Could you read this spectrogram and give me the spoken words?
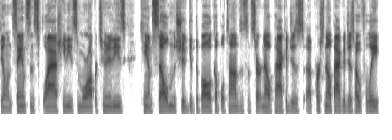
Dylan Sampson splash. He needs some more opportunities. Cam Seldon should get the ball a couple times in some certain L packages, uh, personnel packages. Hopefully,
